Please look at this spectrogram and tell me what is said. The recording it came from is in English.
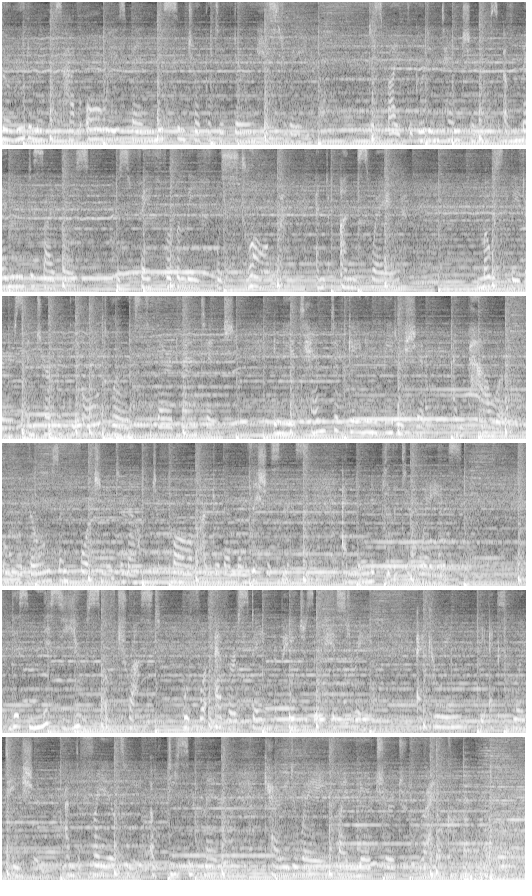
The rudiments have always been misinterpreted during history, despite the good intentions of many disciples whose faithful belief was strong and unswaying. Most leaders interpret the old This misuse of trust will forever stain the pages of history, echoing the exploitation and the frailty of decent men carried away by nurtured rancor.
